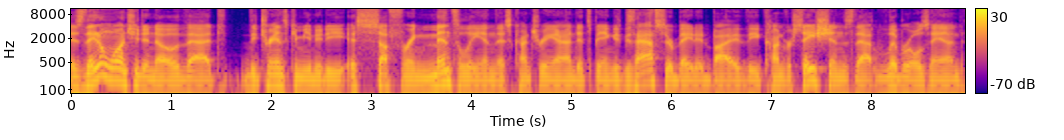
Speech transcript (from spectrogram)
is they don't want you to know that the trans community is suffering mentally in this country and it's being exacerbated by the conversations that liberals and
